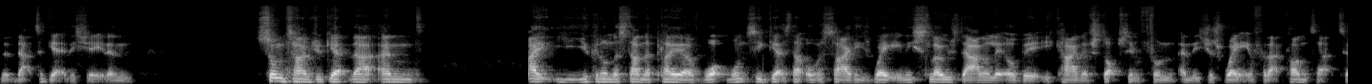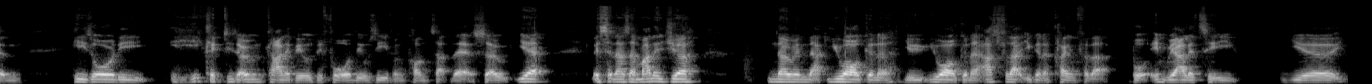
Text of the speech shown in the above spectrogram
the, that to get initiated. And sometimes you get that, and I you can understand the player of what once he gets that other side, he's waiting. He slows down a little bit. He kind of stops in front, and he's just waiting for that contact. And he's already he clipped his own kind of heels before there was even contact there. So yeah, listen, as a manager, knowing that you are gonna you you are gonna ask for that, you're gonna claim for that but in reality, you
